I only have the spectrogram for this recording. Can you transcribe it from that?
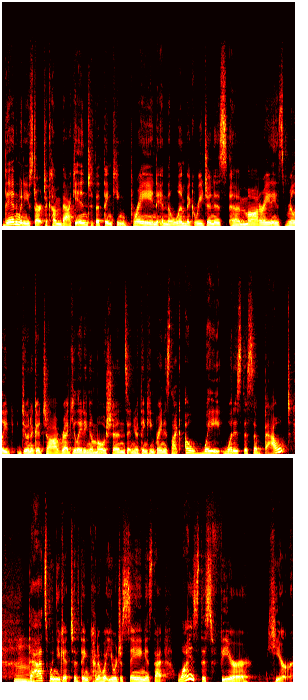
Then, when you start to come back into the thinking brain and the limbic region is um, moderating, is really doing a good job regulating emotions, and your thinking brain is like, oh, wait, what is this about? Mm. That's when you get to think kind of what you were just saying is that why is this fear here?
